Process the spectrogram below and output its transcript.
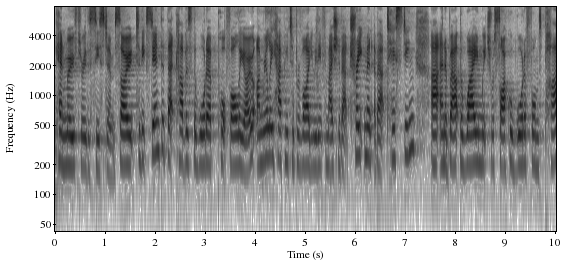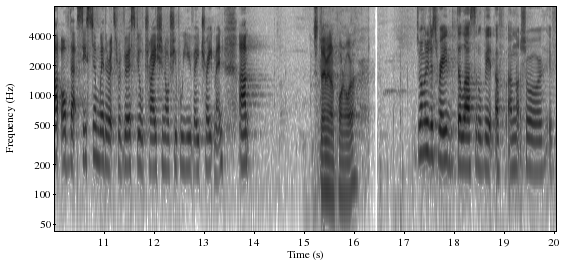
can move through the system. So to the extent that that covers the water portfolio, I'm really happy to provide you with information about treatment, about testing, uh, and about the way in which recycled water forms part of that system, whether it's reverse filtration or triple UV treatment. Um, on point order. Do you want me to just read the last little bit? Of, I'm not sure if,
